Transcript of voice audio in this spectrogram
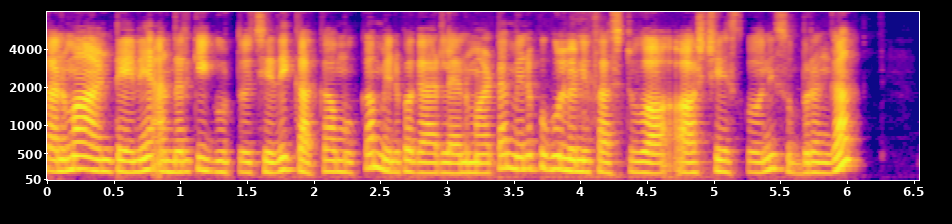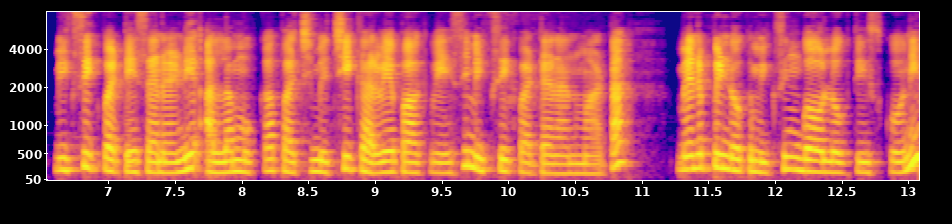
కనుమ అంటేనే అందరికీ గుర్తొచ్చేది కక్క ముక్క మినపగారలే అనమాట మినపగుళ్ళుని ఫస్ట్ వాష్ చేసుకొని శుభ్రంగా మిక్సీకి పట్టేశానండి. అల్లం ముక్క పచ్చిమిర్చి కరివేపాకు వేసి మిక్సీకి పట్టాను అనమాట మినపిండి ఒక మిక్సింగ్ బౌల్లోకి తీసుకొని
